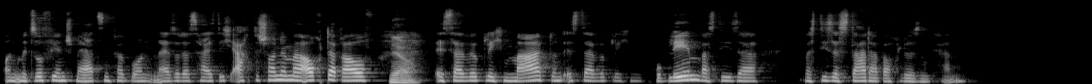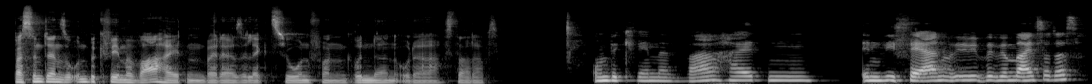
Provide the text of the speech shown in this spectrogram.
und mit so vielen Schmerzen verbunden. Also das heißt, ich achte schon immer auch darauf, ja. ist da wirklich ein Markt und ist da wirklich ein Problem, was dieser, was dieses Startup auch lösen kann. Was sind denn so unbequeme Wahrheiten bei der Selektion von Gründern oder Startups? Unbequeme Wahrheiten. Inwiefern? Wie, wie, wie meinst du das?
